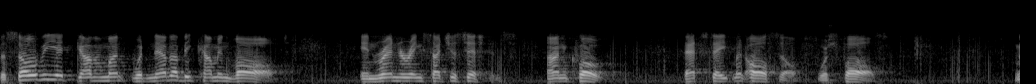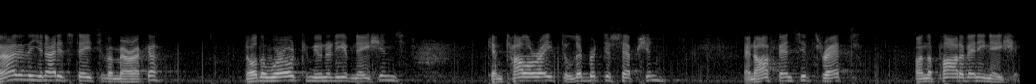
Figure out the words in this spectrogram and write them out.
the Soviet government would never become involved in rendering such assistance, unquote. That statement also was false. Neither the United States of America nor the world community of nations can tolerate deliberate deception and offensive threats on the part of any nation,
